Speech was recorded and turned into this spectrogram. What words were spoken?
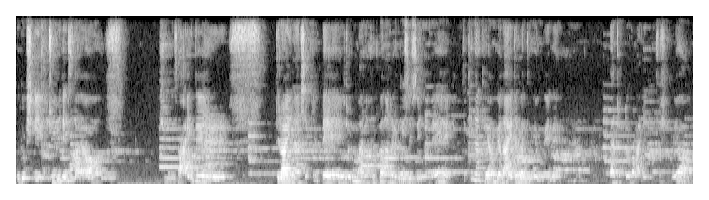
목욕실이 준비되어 있어요. 그래서 아이들 드라이나 씻을 때 조금 많이 불편함을 느끼실 수 있는데 특히나 대형견 아이들 같은 경우에는 만족도가 많이 높으시고요.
